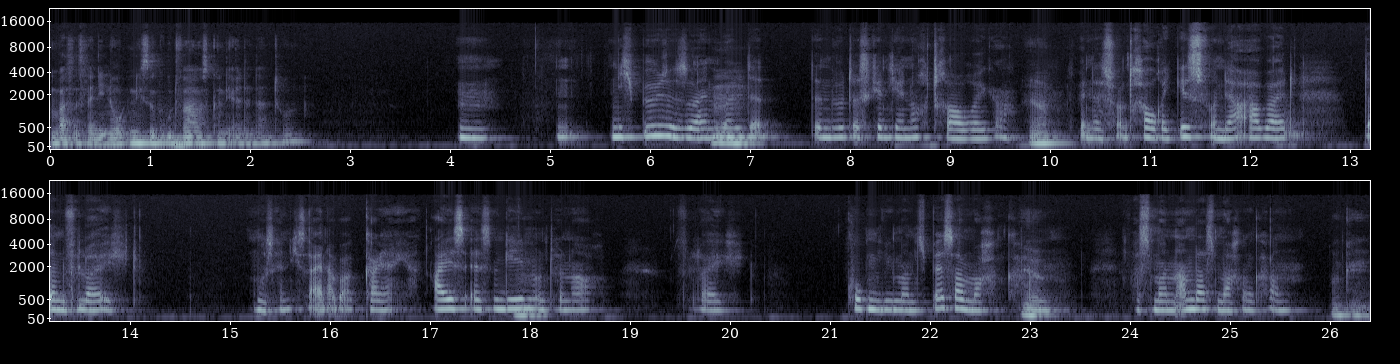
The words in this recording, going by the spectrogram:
Und was ist, wenn die Noten nicht so gut waren? Was können die Eltern dann tun? N- Nicht böse sein, Mhm. weil da, dann wird das Kind ja noch trauriger. Ja. Wenn das schon traurig ist von der Arbeit, dann vielleicht, muss ja nicht sein, aber kann ja ein Eis essen gehen Mhm. und danach vielleicht gucken, wie man es besser machen kann. Ja. Was man anders machen kann. Okay.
